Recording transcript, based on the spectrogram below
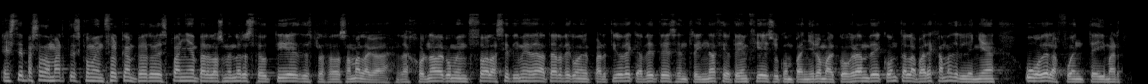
Este pasado martes comenzó el Campeonato de España para los menores ceutíes desplazados a Málaga. La jornada comenzó a las siete y media de la tarde con el partido de cadetes entre Ignacio Atencia y su compañero Marco Grande contra la pareja madrileña Hugo de la Fuente y Martín.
